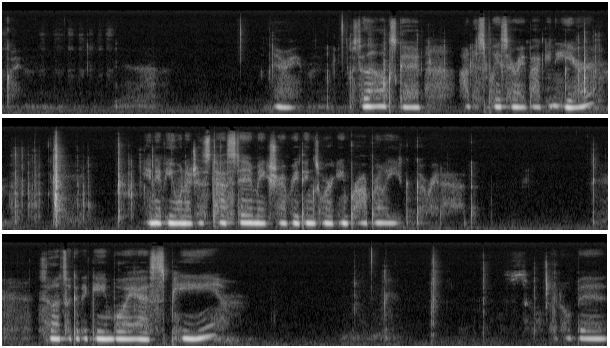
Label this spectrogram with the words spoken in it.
Okay. Alright. So that looks good. I'll just place it right back in here. And if you want to just test it, make sure everything's working properly, you can go right ahead. So let's look at the Game Boy SP. So a little bit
